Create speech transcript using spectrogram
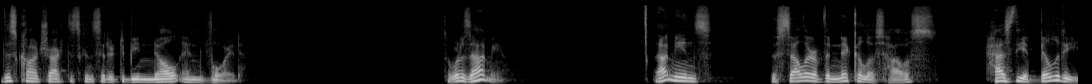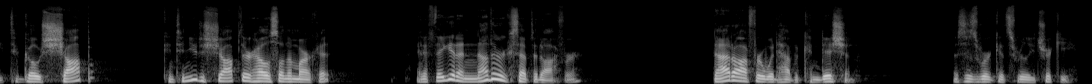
this contract is considered to be null and void. So, what does that mean? That means the seller of the Nicholas house has the ability to go shop, continue to shop their house on the market. And if they get another accepted offer, that offer would have a condition. This is where it gets really tricky.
